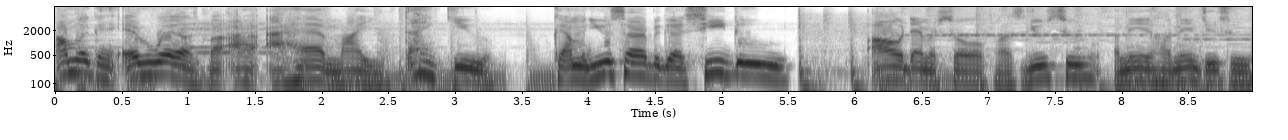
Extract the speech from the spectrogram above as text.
I'm looking everywhere else, but I, I have Mayu. Thank you. Okay, I'm gonna use her because she do all damage so her jutsu, her, nin her ninjutsu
